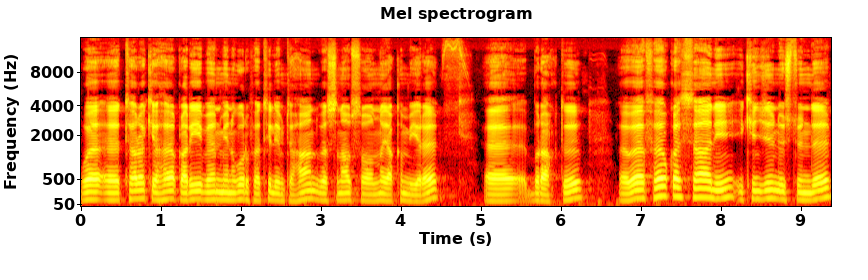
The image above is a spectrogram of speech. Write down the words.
ve e, terakeha gariben min gurfetil imtihan ve sınav salonuna yakın bir yere e, bıraktı. Ve fevka sani ikincinin üstünde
